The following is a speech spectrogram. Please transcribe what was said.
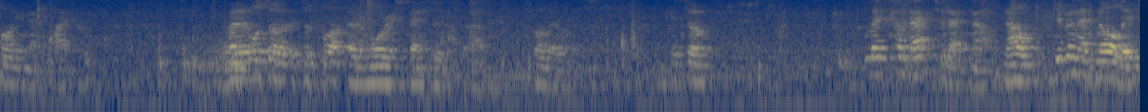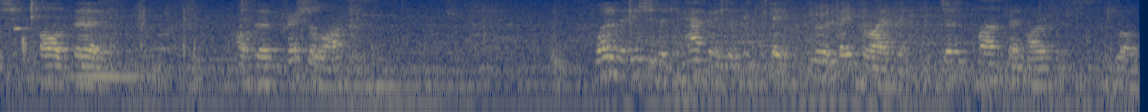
clogging that pipe. But it also, it's a, a more expensive um, flow element. Okay, so let's come back to that now. Now, given that knowledge of the of the pressure loss one of the issues that can happen is that we can get fluid vaporizing just past that orifice flow.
